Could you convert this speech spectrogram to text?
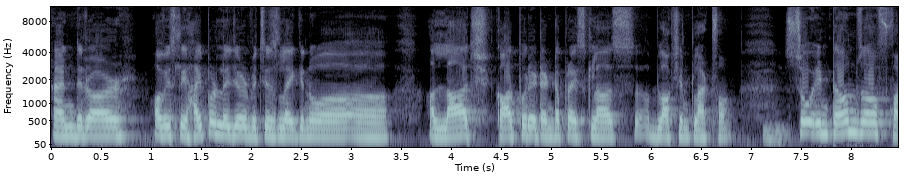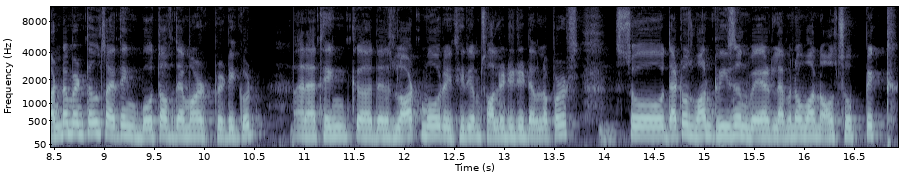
And there are obviously Hyperledger, which is like you know a, a large corporate enterprise class uh, blockchain platform. Mm-hmm. So in terms of fundamentals, I think both of them are pretty good and I think uh, there's a lot more Ethereum Solidity developers. Mm-hmm. So that was one reason where 1101 also picked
